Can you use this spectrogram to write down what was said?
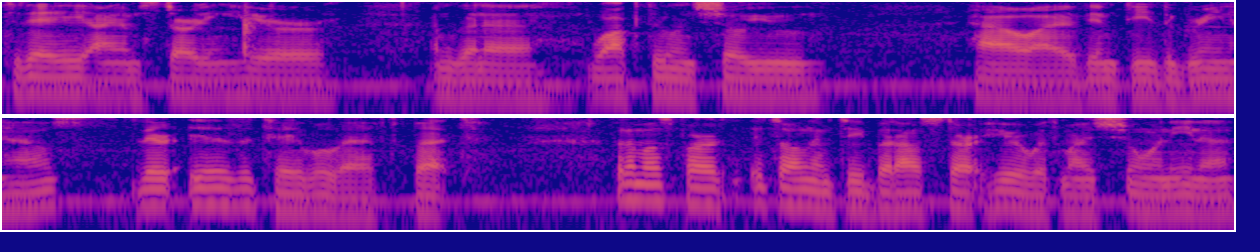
today I am starting here. I'm gonna walk through and show you how I've emptied the greenhouse. There is a table left, but for the most part, it's all empty. But I'll start here with my Schoenina.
